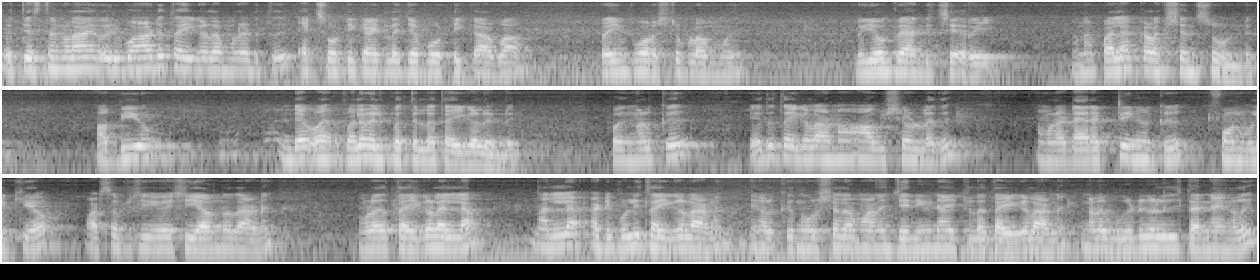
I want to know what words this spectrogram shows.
വ്യത്യസ്തങ്ങളായ ഒരുപാട് തൈകൾ നമ്മളെടുത്ത് എക്സോട്ടിക് ആയിട്ടുള്ള jabuticaba rain forest plum Rio Grande cherry അങ്ങനെ പല കളക്ഷൻസും ഉണ്ട്. അബിയുന്റെ പല വലിപ്പത്തിലുള്ള തൈകളുണ്ട്. അപ്പോൾ നിങ്ങൾക്ക് ഏത് തൈകളാണോ ആവശ്യമുള്ളത് നമ്മളെ ഡയറക്റ്റ് നിങ്ങൾക്ക് ഫോൺ വിളിക്കുകയോ വാട്സപ്പ് ചെയ്യുകയോ ചെയ്യാവുന്നതാണ്. നമ്മൾ തൈകളെല്ലാം നല്ല അടിപൊളി തൈകളാണ്. നിങ്ങൾക്ക് നൂറ് ശതമാനം ജെന്യൂൻ ആയിട്ടുള്ള തൈകളാണ്. നിങ്ങളെ വീടുകളിൽ തന്നെ ഞങ്ങൾ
